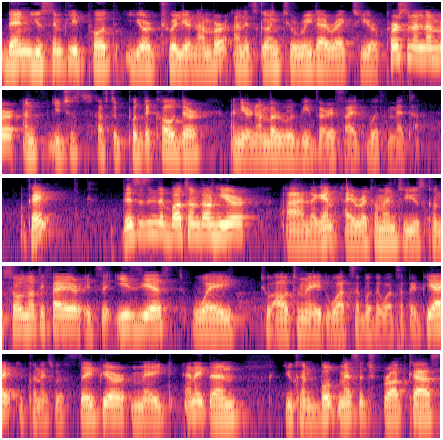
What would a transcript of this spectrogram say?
then you simply put your Twilio number and it's going to redirect to your personal number and you just have to put the code there and your number will be verified with Meta. Okay? This is in the bottom down here and again I recommend to use console notifier. It's the easiest way to automate WhatsApp with the WhatsApp API. It connects with Zapier, Make, N8N. You can bulk message broadcast,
